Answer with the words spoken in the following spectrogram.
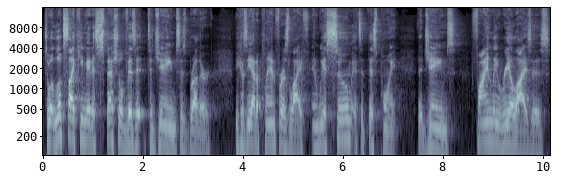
So it looks like he made a special visit to James, his brother, because he had a plan for his life, and we assume it's at this point that James finally realizes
